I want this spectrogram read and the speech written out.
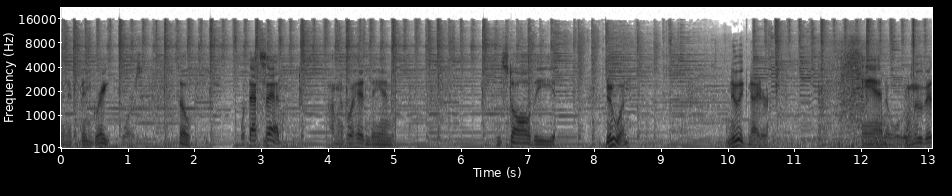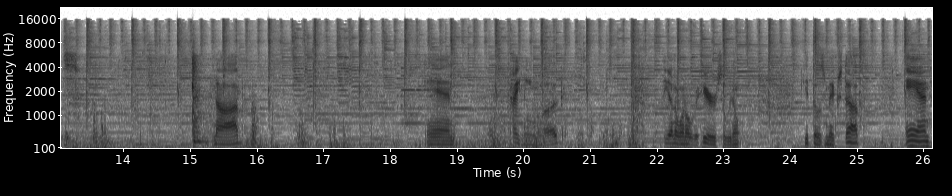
and it's been great for us. So, with that said, I'm going to go ahead and, and install the new one, new igniter, and we'll remove its knob and tightening lug. The other one over here so we don't get those mixed up. And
